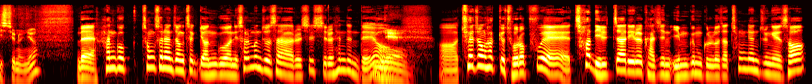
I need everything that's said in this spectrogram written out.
이슈는요. 네, 한국 청소년 정책 연구원이 설문조사를 실시를 했는데요. 네. 어, 최종 학교 졸업 후에 첫 일자리를 가진 임금 근로자 청년 중에서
